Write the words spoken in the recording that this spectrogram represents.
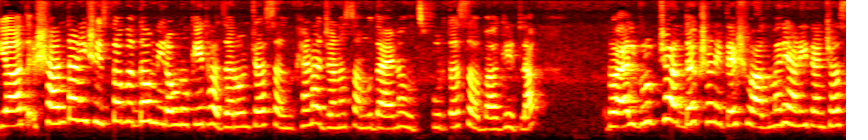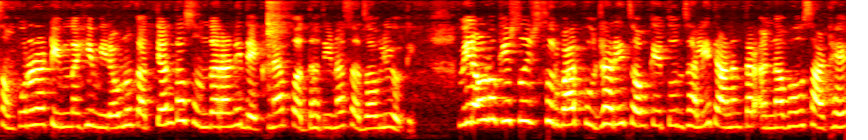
यात शांत आणि शिस्तबद्ध मिरवणुकीत हजारोंच्या संख्येनं जनसमुदायानं उत्स्फूर्त सहभाग घेतला. रॉयल ग्रुपचे अध्यक्ष नितेश वाघमारे आणि त्यांच्या संपूर्ण टीमनं ही मिरवणूक अत्यंत सुंदर आणि देखण्या पद्धतीनं सजवली होती. मिरवणुकीची सुरुवात पुजारी चौक येथून झाली. त्यानंतर अण्णाभाऊ साठे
